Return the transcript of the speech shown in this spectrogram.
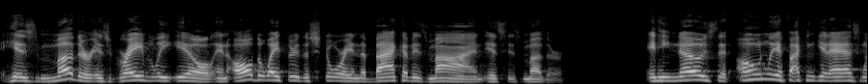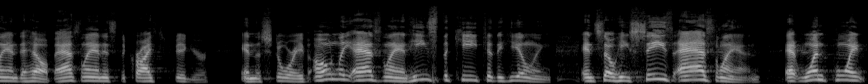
his mother is gravely ill, and all the way through the story, in the back of his mind, is his mother. And he knows that only if I can get Aslan to help, Aslan is the Christ figure in the story. If only Aslan, he's the key to the healing. And so he sees Aslan at one point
